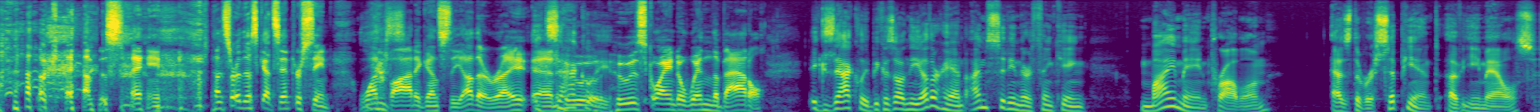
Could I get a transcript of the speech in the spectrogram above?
I'm just saying. That's where this gets interesting. One bot against the other, right? And Exactly. who, who's going to win the battle? Exactly. Because on the other hand, I'm sitting there thinking my main problem as the recipient of emails,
